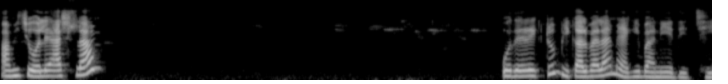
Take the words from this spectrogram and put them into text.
আমি চলে আসলাম। ওদের একটু বিকালবেলায় ম্যাগি বানিয়ে দিচ্ছি।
